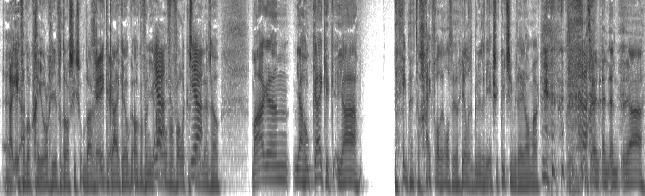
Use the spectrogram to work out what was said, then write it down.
Eh, Maar ik ja. vond ook Georgië fantastisch om daar eens te kijken. Ook, ook van die Ja. oude vervallen kastelen Ja. en zo. Maar ehm, ja, hoe kijk ik? Ja, ik ben toch eigenlijk vooral heel, heel erg benieuwd naar die executie meteen al. Maar en, en, en ja,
